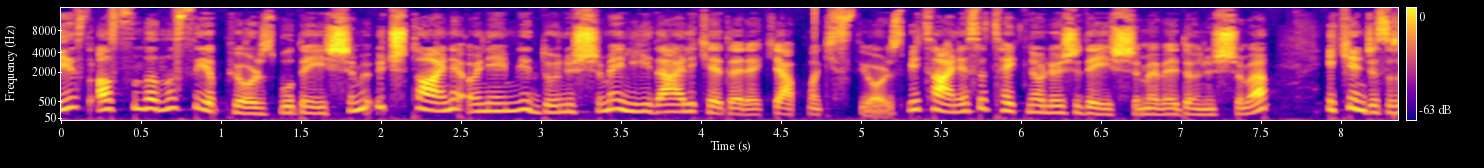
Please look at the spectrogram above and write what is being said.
Biz aslında nasıl yapıyoruz bu değişimi? Üç tane önemli dönüşüme liderlik ederek yapmak istiyoruz. Bir tanesi teknoloji değişimi ve dönüşümü. İkincisi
